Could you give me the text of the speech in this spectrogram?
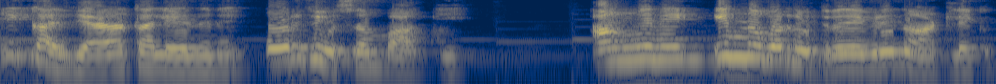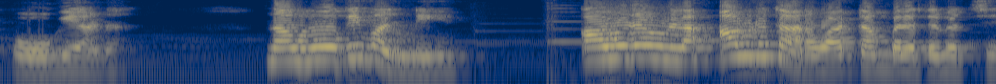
ഈ കല്യാണ തലേന്നിന് ഒരു ദിവസം ബാക്കി. അങ്ങനെ ഇന്നവർ രുദ്രദേവിന്റെ നാട്ടിലേക്ക് പോവുകയാണ്. നവോദി അവിടെ ഉള്ള അവിടെ തറവാട്ടമ്പലത്തിൽ വെച്ച്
